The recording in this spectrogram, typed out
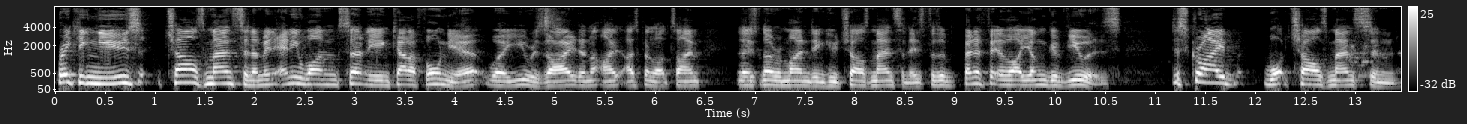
breaking news Charles Manson. I mean, anyone, certainly in California, where you reside, and I, I spend a lot of time, there's no reminding who Charles Manson is. For the benefit of our younger viewers, describe what Charles Manson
